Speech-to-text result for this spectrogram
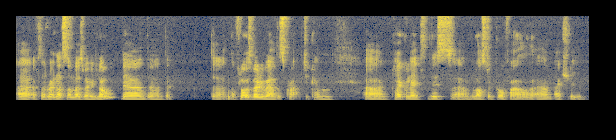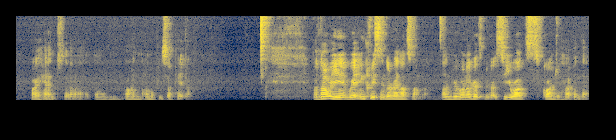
uh, if the Reynolds number is very low, the, the, the, the, flow is very well described. You can uh, calculate this uh, velocity profile um, actually by hand uh, um, on, on a piece of paper. But now we, we're increasing the Reynolds number, and we want to see what's going to happen there.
